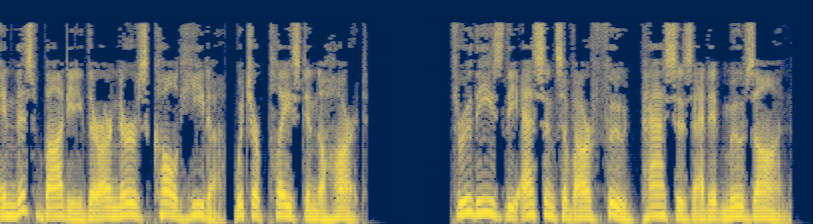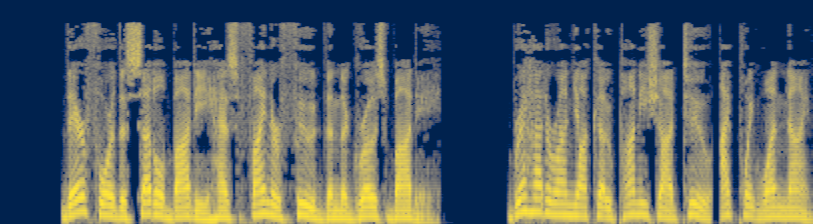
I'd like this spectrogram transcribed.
In this body there are nerves called hita, which are placed in the heart. Through these the essence of our food passes and it moves on. Therefore the subtle body has finer food than the gross body. Brihadaranyaka Upanishad 2, I.19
